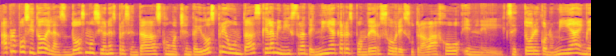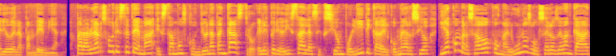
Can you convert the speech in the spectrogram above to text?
a propósito de las dos mociones presentadas con 82 preguntas que la ministra tenía que responder sobre su trabajo en el sector economía en medio de la pandemia. Para hablar sobre este tema estamos con Jonathan Castro, él es periodista de la sección política del comercio y ha conversado con algunos voceros de bancada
